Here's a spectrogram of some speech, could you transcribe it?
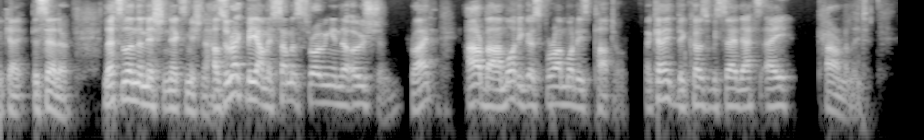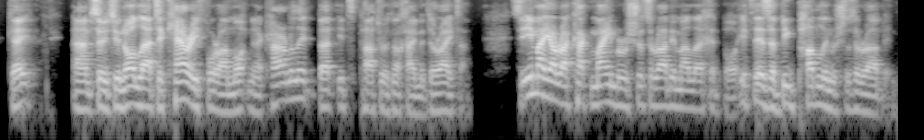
Okay, Beseder. Let's learn the mission, next mission. Hazurek biyam is someone's throwing in the ocean, right? Arba amod, he goes for amod is pato. Okay, because we say that's a carmelit. Okay, um, so you're not allowed to carry for amod in a carmelit, but it's pato not chayim the righter. So if there's a big puddle in Rosh Hashanah,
